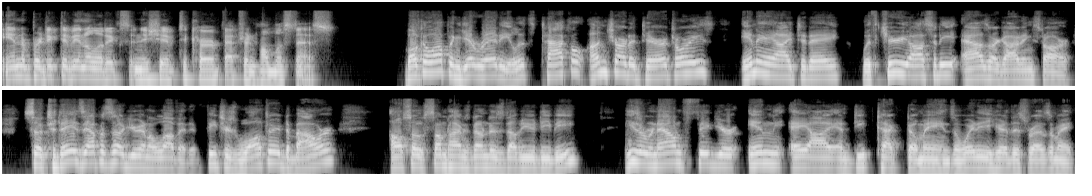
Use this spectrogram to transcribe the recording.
and a predictive analytics initiative to curb veteran homelessness. Buckle up and get ready. Let's tackle uncharted territories in AI today with curiosity as our guiding star. So today's episode, you're going to love it. It features Walter De Brouwer also sometimes known as WDB. He's a renowned figure in the AI and deep tech domains. And wait till you hear this resume.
